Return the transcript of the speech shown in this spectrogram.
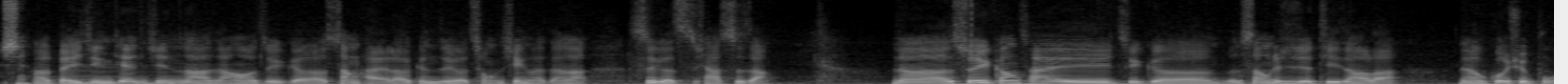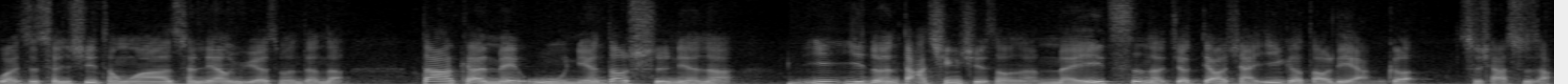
是。啊，北京、天津啦，然后这个上海了，跟这个重庆了等等四个直辖市长。那所以刚才这个桑律师就提到了，那过去不管是陈希同啊、陈良宇啊什么等等，大概每五年到十年呢，一一轮大清洗的时候呢，每一次呢就掉下一个到两个直辖市长，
